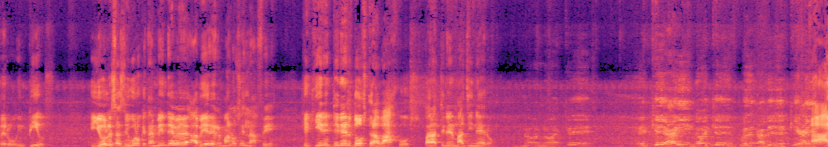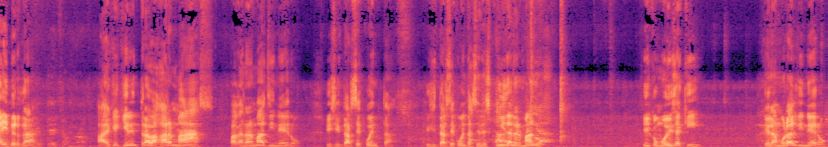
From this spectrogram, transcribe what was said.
pero impíos. Y yo les aseguro que también debe haber hermanos en la fe que quieren tener dos trabajos para tener más dinero. No, no, es que es que hay, no es que pueden haber, es que hay. Hay, ¿verdad? Hay que, quieren trabajar más para ganar más dinero y sin darse cuenta. Y sin darse cuenta se descuidan, hermanos. Y como dice aquí, el amor al dinero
